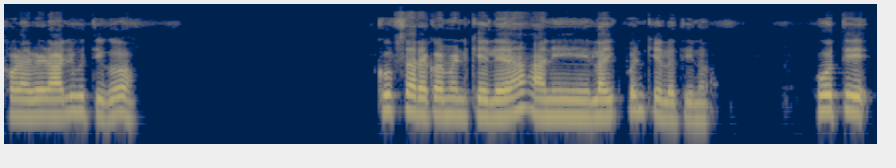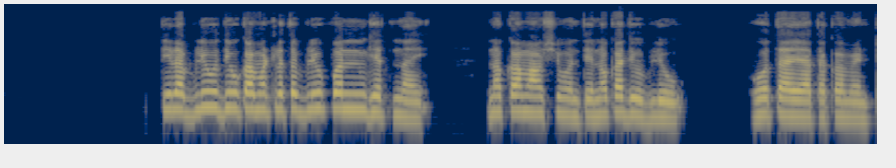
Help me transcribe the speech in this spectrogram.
थोडा वेळ आली होती ग खूप साऱ्या कमेंट केल्या आणि लाईक पण केलं तिनं. होते. तिला ब्ल्यू देऊ का म्हटलं तर ब्ल्यू पण घेत नाही. नका मावशी म्हणते, नका देऊ ब्ल्यू होत आहे आता कमेंट.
